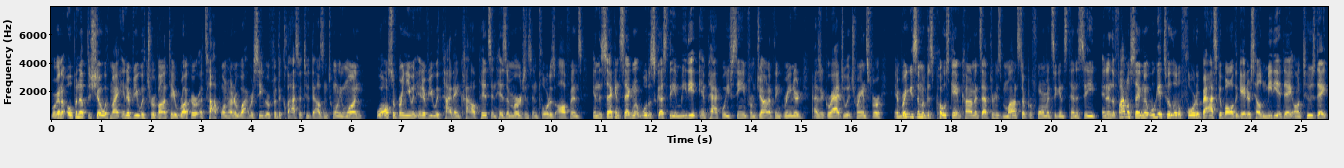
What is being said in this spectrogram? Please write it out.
We're going to open up the show with my interview with Travante Rucker, a top 100 wide receiver for the class of 2021. We'll also bring you an interview with tight end Kyle Pitts and his emergence in Florida's offense. In the second segment, we'll discuss the immediate impact we've seen from Jonathan Greenard as a graduate transfer and bring you some of his post-game comments after his monster performance against Tennessee. And in the final segment, we'll get to a little Florida basketball. The Gators held media day on Tuesday.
